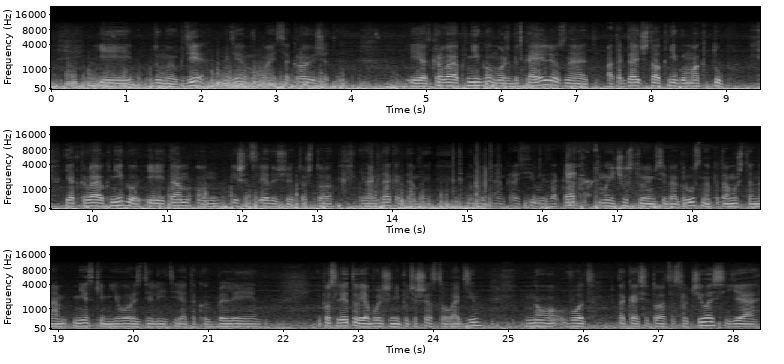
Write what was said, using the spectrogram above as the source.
и думаю, где, где мои сокровища-то? И открываю книгу, может быть, Каэлью знает, а тогда я читал книгу «Мактуб». Я открываю книгу, и там он пишет следующее, то что иногда, когда мы наблюдаем красивый закат, мы чувствуем себя грустно, потому что нам не с кем его разделить. И я такой, блин. И после этого я больше не путешествовал один, но вот такая ситуация случилась. Я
